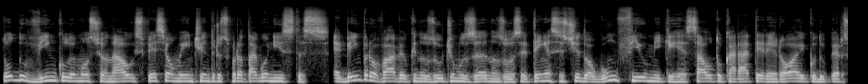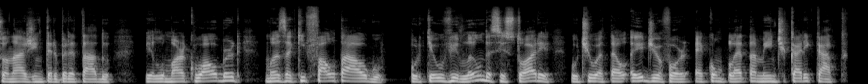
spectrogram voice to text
todo o vínculo emocional, especialmente entre os protagonistas. É bem provável que nos últimos anos você tenha assistido algum filme que ressalta o caráter heróico do personagem interpretado pelo Mark Wahlberg, mas aqui falta algo. Porque o vilão dessa história, o tio Ethel Ejiofor, é completamente caricato.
